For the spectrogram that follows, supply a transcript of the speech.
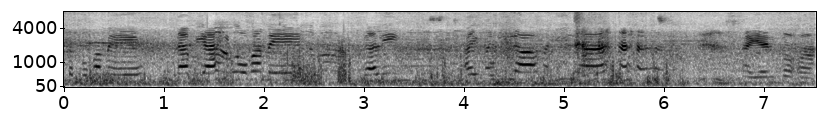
Ito po kami. Nabiyahe po kami. Galing ay Manila, Manila. Ayan po oh.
